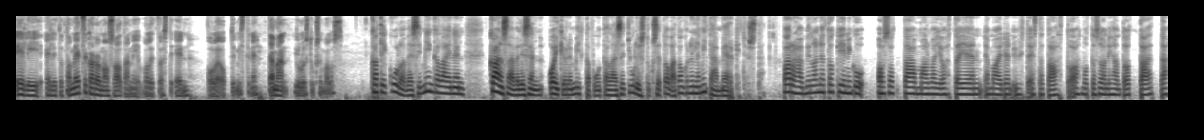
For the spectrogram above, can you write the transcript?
Eli, eli tota, metsäkadon osalta niin valitettavasti en ole optimistinen tämän julistuksen valossa. Kati Kulovesi, minkälainen kansainvälisen oikeuden mittapuu tällaiset julistukset ovat? Onko niillä mitään merkitystä? Parhaimmillaan ne toki niin kuin osoittaa maailmanjohtajien ja maiden yhteistä tahtoa, mutta se on ihan totta, että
